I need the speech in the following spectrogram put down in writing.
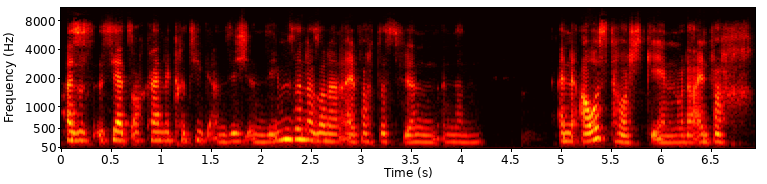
Also es ist jetzt auch keine Kritik an sich in dem Sinne, sondern einfach, dass wir in, in einen, Austausch gehen oder einfach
